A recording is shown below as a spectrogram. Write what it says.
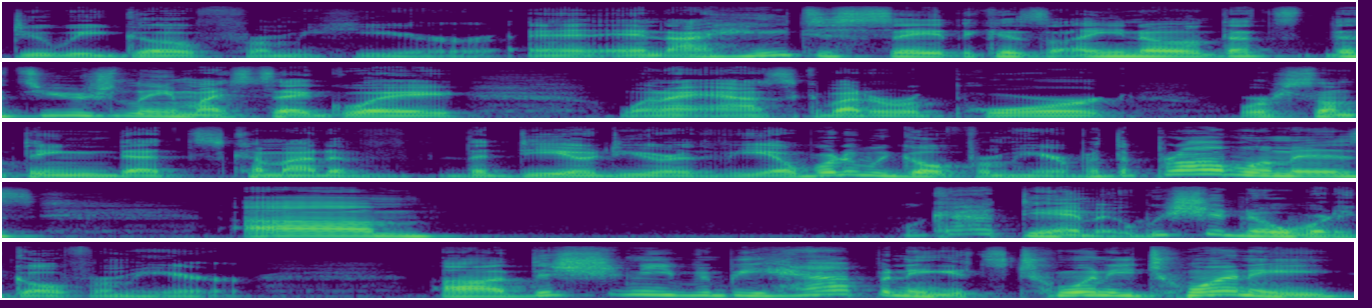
do we go from here? And, and i hate to say it because you know that's that's usually my segue when i ask about a report or something that's come out of the dod or the va where do we go from here? But the problem is um well god damn it we should know where to go from here. Uh, this shouldn't even be happening. It's 2020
